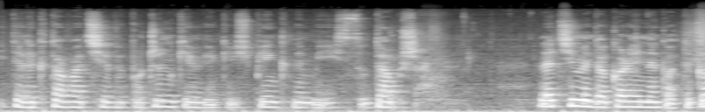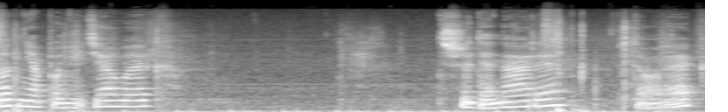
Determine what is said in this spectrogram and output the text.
i delektować się wypoczynkiem w jakimś pięknym miejscu. Dobrze. Lecimy do kolejnego tygodnia, poniedziałek. Trzy denary, wtorek,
